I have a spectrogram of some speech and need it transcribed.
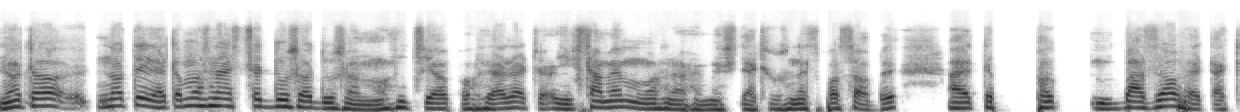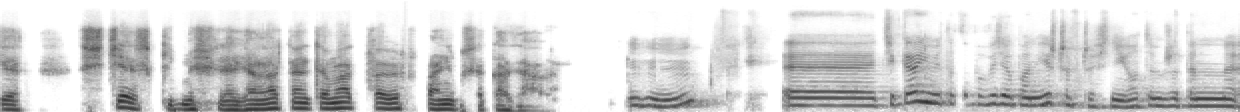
No to no tyle, to można jeszcze dużo, dużo mówić i opowiadać i samemu można wymyślać różne sposoby, ale te bazowe takie ścieżki myślenia na ten temat to już Pani przekazałem. Mhm. E, ciekawi mnie to, co powiedział Pan jeszcze wcześniej o tym, że ten e,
